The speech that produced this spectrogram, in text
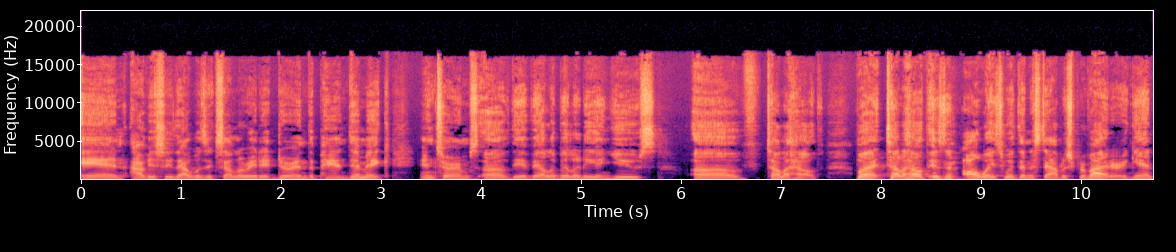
And obviously, that was accelerated during the pandemic in terms of the availability and use of telehealth. But telehealth isn't always with an established provider. Again,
